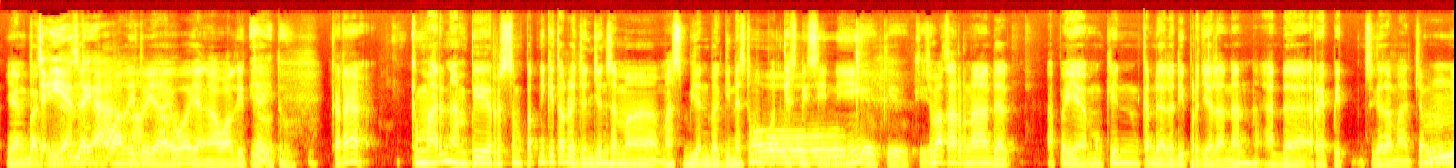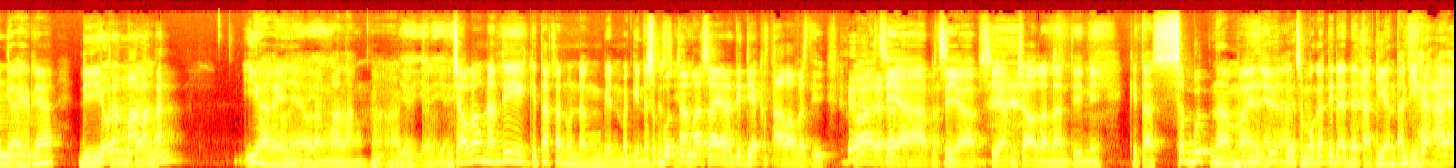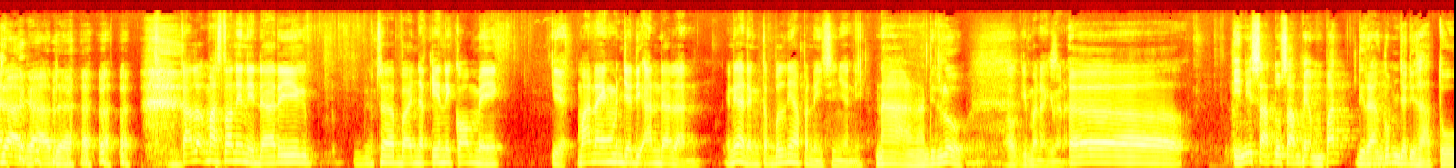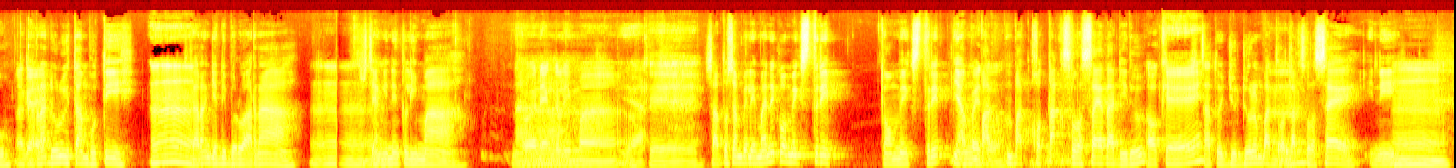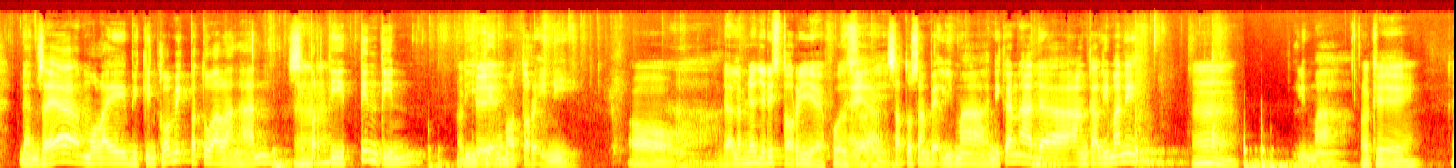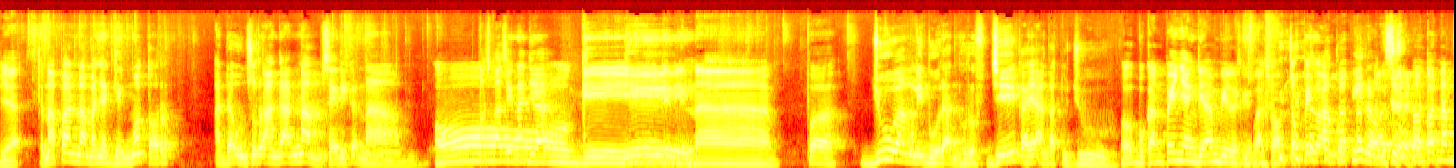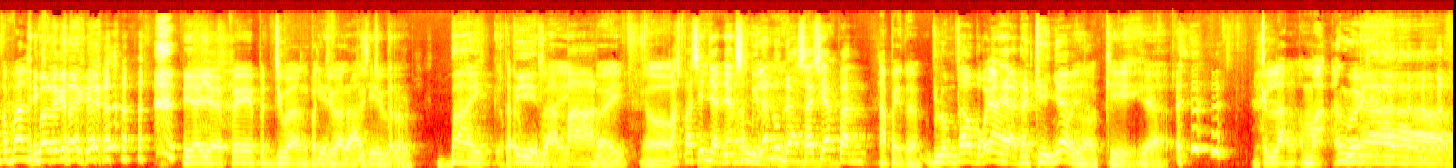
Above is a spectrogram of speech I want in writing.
Yang CINTA. yang awal itu ya, oh yang awal itu. Ya, itu. Karena kemarin hampir sempet nih kita udah janjian sama Mas Bian Bagindas tuh mau podcast di sini. Oke oke oke. Cuma karena ada apa ya mungkin kendala di perjalanan, ada rapid segala macam hingga akhirnya di Dia orang Malang kan? Iya kayaknya orang Malang. Ha, Iya, gitu. iya, iya. Insya Allah nanti kita akan undang Bian Bagindas ke Sebut sini. nama saya nanti dia ketawa pasti. Oh siap, siap, siap. Insya Allah nanti ini kita sebut namanya. Semoga tidak ada tagihan-tagihan ya. ada, gak ada. Kalau Mas Tony nih dari sebanyak ini komik, Iya. mana yang menjadi andalan? Ini ada yang tebel nih apa nih isinya nih? Nah, nanti dulu. Oh gimana gimana? Eh ini 1 sampai 4 dirangkum menjadi satu. Oke. Karena dulu hitam putih. Hmm. Sekarang jadi berwarna. Hmm. Terus yang ini yang kelima. Nah, oh ini yang kelima. ya. Oke. 1 sampai 5 ini komik strip. Komik strip yang Apa empat, itu? empat kotak selesai tadi tuh. Oke. Satu judul empat kotak selesai. Ini. Hmm. Dan saya mulai bikin komik petualangan seperti Tintin di Oke. geng motor ini. Oh, dalamnya jadi story ya, full story. Ya, 1 sampai 5. Ini kan ada angka 5 nih. Hmm. 5. Oke. Ya. Kenapa namanya geng motor? Ada unsur angka 6, seri ke-6. Oh. Pas-pasin aja. G. G. Jadi enam. Pejuang liburan huruf J kayak angka 7. Oh, bukan P-nya yang diambil. Gak cocok itu angka piro Mas. Angka 6 kebalik. Balik lagi. Iya, iya, P pejuang, pejuang Generasi 7. terbaik, Terbaik, B8. baik. Oh. Pas-pasin jangan yang 9 udah saya siapkan. Apa itu? Belum tahu pokoknya ada G-nya ya. Oke. Ya. Gelang emak gue. Nah,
